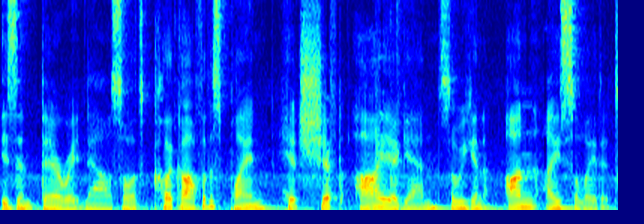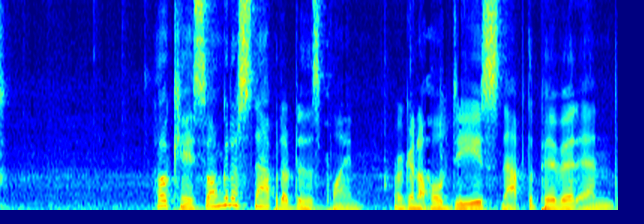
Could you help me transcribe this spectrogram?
isn't there right now. So let's click off of this plane, hit shift I again so we can unisolate it. Okay, so I'm going to snap it up to this plane. We're going to hold D, snap the pivot, and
